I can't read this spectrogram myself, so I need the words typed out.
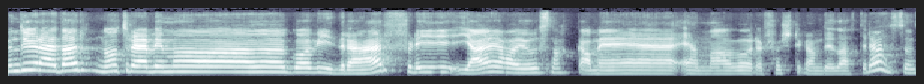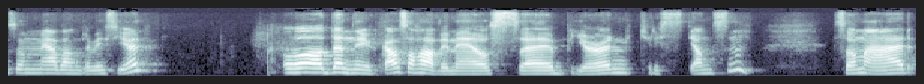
Men du Reidar, nå tror jeg vi må gå videre her. Fordi jeg har jo snakka med en av våre førstekandidater, ja, sånn som jeg vanligvis gjør. Og denne uka så har vi med oss eh, Bjørn Kristiansen, som er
